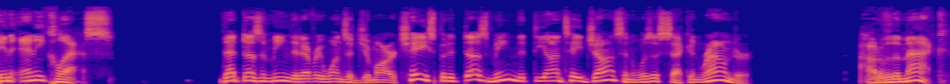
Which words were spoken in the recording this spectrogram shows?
in any class. That doesn't mean that everyone's a Ja'Marr Chase, but it does mean that Diontae Johnson was a second rounder. Out of the MAC.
